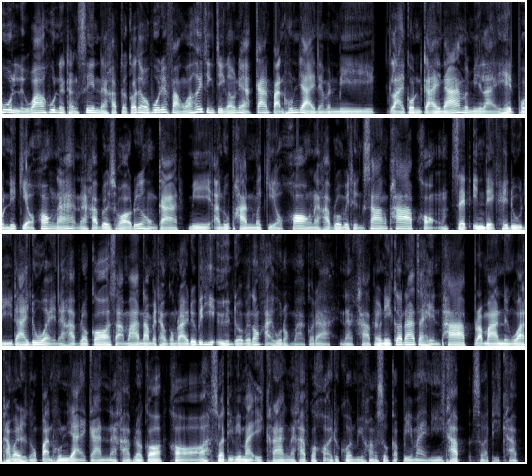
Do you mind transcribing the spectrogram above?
หุ้นหรือว่าหุ้นในทั้งสิ้นนะครับ แต่ก็จะมาพูดให้ฟังว่าเฮ้ยจริงๆแล้วเนี่ยการปั่นหุ้นใหญ่เนี่ยมันมีหลายกลไกนะ มันมีหลายเหตุผลที่เกี่ยวข้องนะนะครับโดยเฉพาะเรื่องของการมีอนุพันธ์มาเกี่ยวข้องนะครับรวมไปถึงสร้างภาพของเซตอินเด็กให้ดูดีได้ด้วยนะครับแล้วก็สามารถนำไปทำกำไรด้วยวิธีอื่น โดยไม่ต้องขายหุ้นออกมาก็ได้นะครับแล้วนี้ก็น่าจะเห็นภาพประมาณหนึ่งว่าทำไมถึงต้องปั่นหุ้นใหญ่กันนะครับแล้วก็ขอสวัสดีปีใหม่อีกครั้งนะครับก็ขอให้ทุกคนมีความสุขกับปีใหม่นี้ครับสวัสดีครับ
